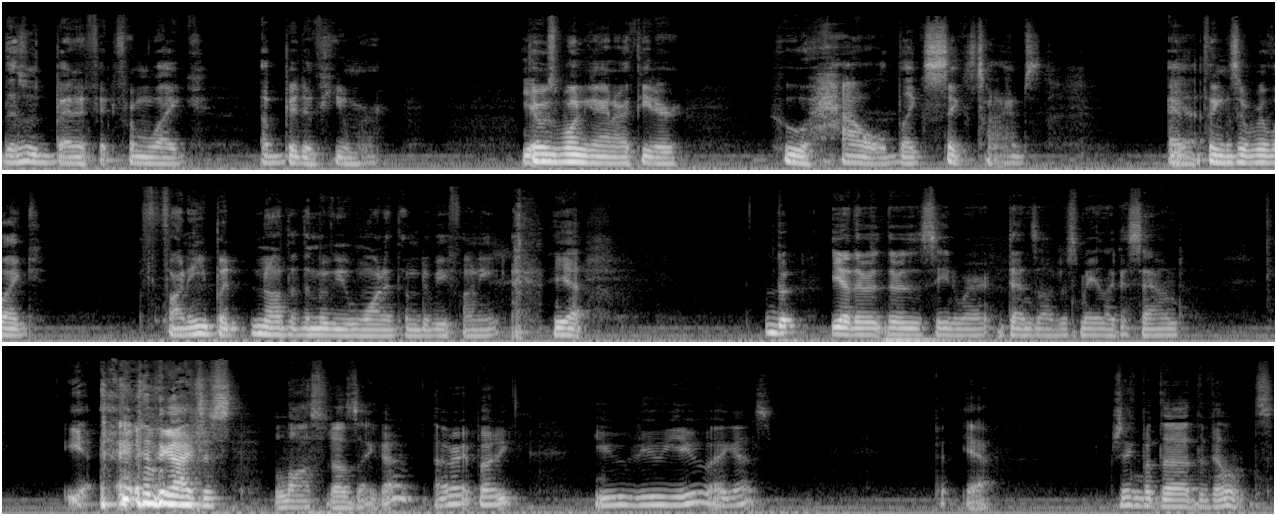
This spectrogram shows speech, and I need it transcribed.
this would benefit from like a bit of humor. Yeah. There was one guy in our theater who howled like six times at Yeah. things that were like funny, but not that the movie wanted them to be funny. Yeah. The, yeah, there, there was a scene where Denzel just made like a sound, yeah. and the guy just lost it. I was like, "Oh, all right, buddy, you do you, I guess." But yeah, what do you think about the the villains,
